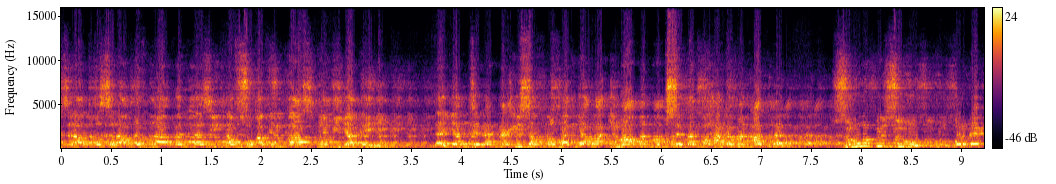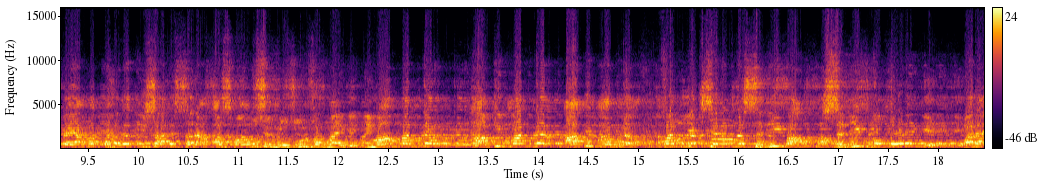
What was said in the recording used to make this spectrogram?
सलाम ने फरमाया वल्लजी नफ्सु अबिल कासिम बियदिही, ला यंजलन ईसा इब्न मरियम इमामन मुक्सितन व हकमन अदलन। ज़रूर भी ज़रूर, कुर्बे कयामत में हज़रत ईसा अलैहिस्सलाम आसमानों से नुजूल फरमाएँगे। इमाम बनकर, हाकिम बनकर, आदिल बनकर फल यकसरन सलीबा, सलीब को तोड़ेंगे। वला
